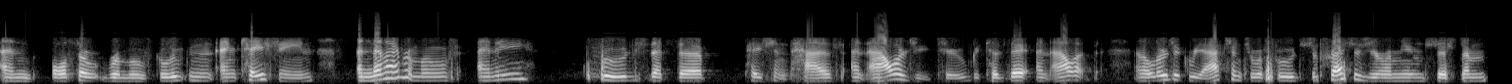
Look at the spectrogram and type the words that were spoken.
and also remove gluten and casein. And then I remove any foods that the patient has an allergy to because they, an, aller- an allergic reaction to a food suppresses your immune system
